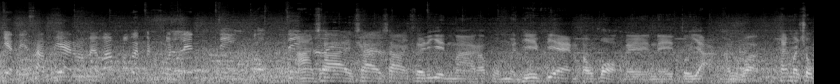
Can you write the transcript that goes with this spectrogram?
เกียรติศัพท์พี่แอนมาไหมว่าเขาแบบเป็นคนเล่นจริงตบจริงอ่าใช่ใช่ใช่เคยได้ยินมาครับผมเหมือนที่พี่แอนเขาบอกในในตัวอย่างเขาบอกว่าให้มาชก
